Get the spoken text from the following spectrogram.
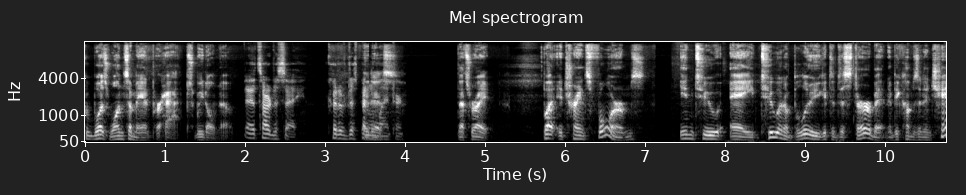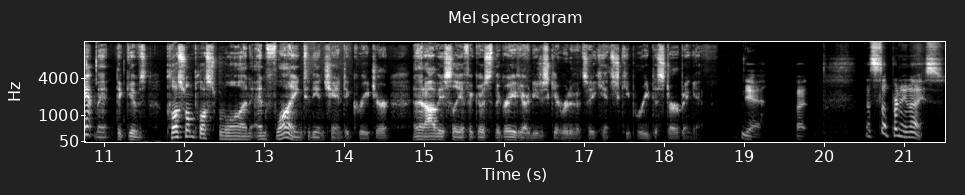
was once a man, perhaps. We don't know. It's hard to say. Could have just been It a is. lantern. That's right. But it transforms into a two and a blue. You get to disturb it, and it becomes an enchantment that gives plus one, plus one, and flying to the enchanted creature. And then obviously, if it goes to the graveyard, you just get rid of it, so you can't just keep redisturbing it. Yeah, but that's still pretty nice.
